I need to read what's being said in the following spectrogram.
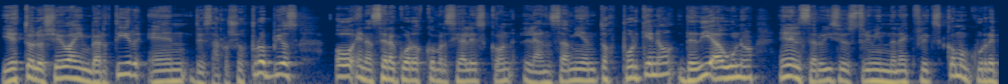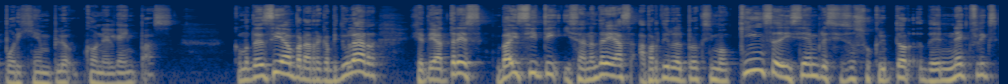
y esto lo lleva a invertir en desarrollos propios o en hacer acuerdos comerciales con lanzamientos, ¿por qué no?, de día 1 en el servicio de streaming de Netflix, como ocurre por ejemplo con el Game Pass. Como te decía, para recapitular, GTA 3, Vice City y San Andreas, a partir del próximo 15 de diciembre, si sos suscriptor de Netflix,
